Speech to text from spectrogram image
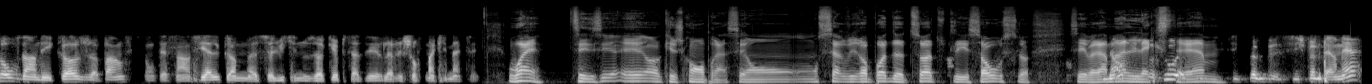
sauf dans des cas, je pense, qui sont essentiels comme celui qui nous occupe, c'est-à-dire le réchauffement climatique. C'est- eh, OK, je comprends. On ne servira pas de ça à toutes les sauces. C'est vraiment puis l'extrême. Si je, peux, me- si je peux me permettre,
